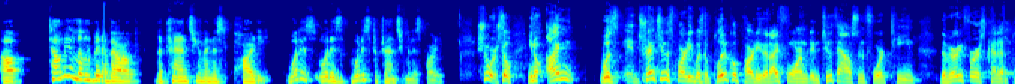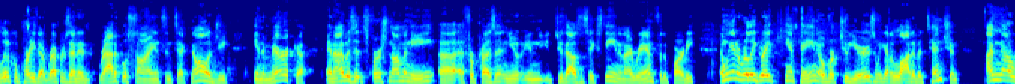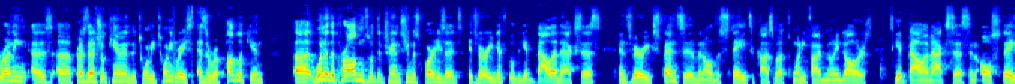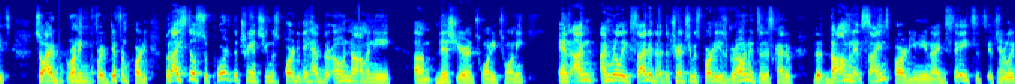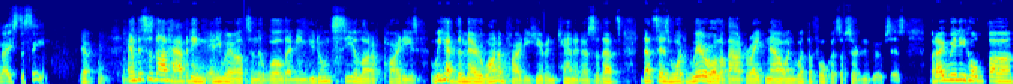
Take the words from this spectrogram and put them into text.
Uh, tell me a little bit about the Transhumanist Party. What is what is what is the Transhumanist Party? Sure. So you know, I'm was Transhumanist Party was a political party that I formed in 2014, the very first kind of political party that represented radical science and technology in America. And I was its first nominee uh, for president in, in 2016, and I ran for the party. And we had a really great campaign over two years, and we got a lot of attention. I'm now running as a presidential candidate in the 2020 race as a Republican. Uh, one of the problems with the transhumanist party is that it's, it's, very difficult to get ballot access and it's very expensive in all the states. It costs about $25 million to get ballot access in all states. So I'm running for a different party, but I still support the transhumanist party. They have their own nominee um, this year in 2020. And I'm, I'm really excited that the transhumanist party has grown into this kind of the dominant science party in the United States. It's, it's yeah. really nice to see. Yeah. And this is not happening anywhere else in the world. I mean, you don't see a lot of parties. We have the marijuana party here in Canada. So that's that says what we're all about right now and what the focus of certain groups is. But I really hope uh,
